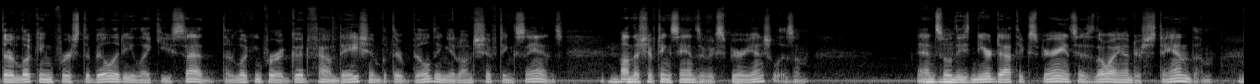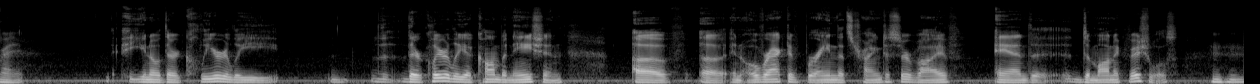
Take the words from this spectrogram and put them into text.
They're looking for stability, like you said. They're looking for a good foundation, but they're building it on shifting sands, Mhm. on the shifting sands of experientialism. And so Mhm. these near death experiences, though I understand them, Right. You know they're clearly they're clearly a combination of uh, an overactive brain that's trying to survive and uh, demonic visuals Mm-hmm.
